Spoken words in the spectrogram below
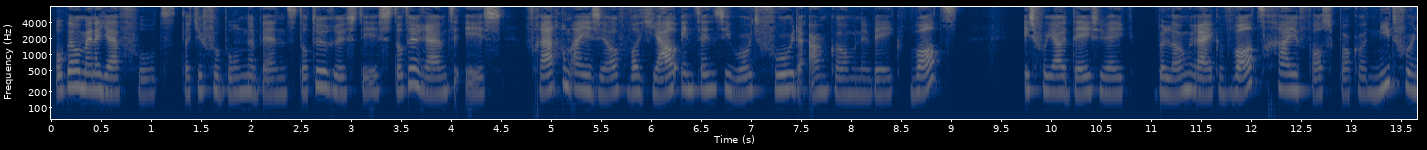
Op het moment dat jij voelt dat je verbonden bent, dat er rust is, dat er ruimte is, vraag dan aan jezelf wat jouw intentie wordt voor de aankomende week. Wat is voor jou deze week belangrijk? Wat ga je vastpakken? Niet voor 90%,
